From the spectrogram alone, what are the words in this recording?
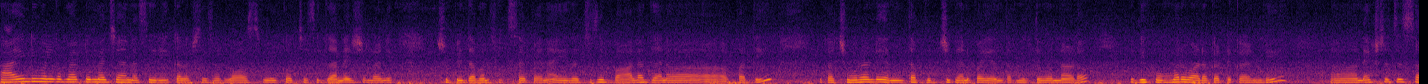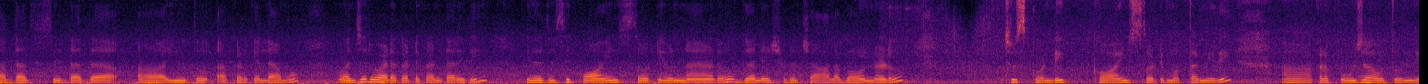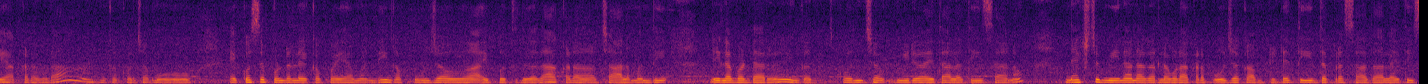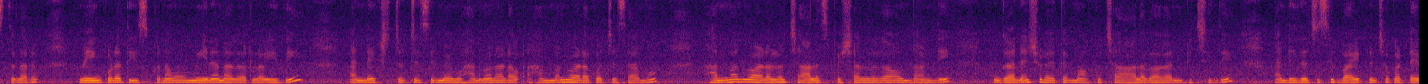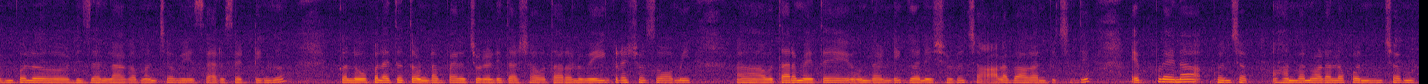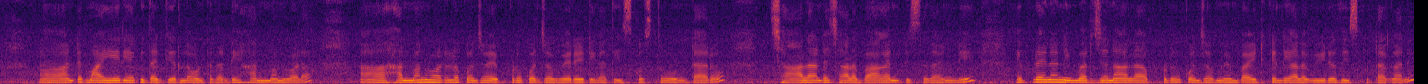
Hi అండి welcome back to my channel Siri collections of loss మీకు వచ్చేసి గణేషులని చూపిద్దామని ఫిక్స్ అయిపోయినా. ఇది వచ్చేసి బాల గణపతి ఇక చూడండి ఎంత బుజ్జి గణపతి ఎంత ముద్దుగా ఉన్నాడో. ఇది కుమ్మరి వాడకట్టుకండి నెక్స్ట్ వచ్చేసి సిద్ధార్థ సిద్ధార్థ యూత్ అక్కడికి వెళ్ళాము. వంజరి వాడకట్టుకు అంటారు ఇది. ఇది వచ్చేసి కాయిన్స్ తోటి ఉన్నాడు గణేషుడు చాలా బాగున్నాడు. చూసుకోండి. కాయిన్స్ తోటి మొత్తం ఇది. అక్కడ పూజ అవుతుంది. అక్కడ కూడా ఇంకా కొంచెము ఎక్కువసేపు ఉండలేకపోయామండి. ఇంకా పూజ అయిపోతుంది కదా అక్కడ చాలామంది నిలబడ్డారు. ఇంకా కొంచెం వీడియో అయితే అలా తీశాను. నెక్స్ట్ మీనానగర్లో కూడా అక్కడ పూజ కంప్లీట్ అయి తీర్థ ప్రసాదాలు అయితే ఇస్తున్నారు. మేము కూడా తీసుకున్నాము మీనానగర్లో ఇది. అండ్ నెక్స్ట్ వచ్చేసి మేము హనుమాన్ హనుమాన్వాడకు వచ్చేసాము. హనుమాన్వాడలో చాలా స్పెషల్గా ఉందండి. గణేషుడు అయితే మాకు చాలా బాగా అనిపించింది. అండ్ ఇది వచ్చేసి బయట నుంచి ఒక టెంపుల్ డిజైన్ లాగా మంచిగా వేశారు సెట్టింగ్. ఇంకా లోపలైతే తొండం పైన చూడండి దశ అవతారాలు వెంకటేశ్వర స్వామి అవతారం అయితే ఉందండి. గణేశుడు చాలా బాగా అనిపించింది. ఎప్పుడైనా కొంచెం హనుమాన్వాడలో కొంచెం అంటే మా ఏరియాకి దగ్గరలో ఉంటుందండి హనుమాన్వాడ. హనుమాన్వాడలో కొంచెం ఎప్పుడు కొంచెం వెరైటీగా తీసుకొస్తూ ఉంటారు. చాలా అంటే చాలా బాగా అనిపిస్తుంది అండి ఎప్పుడైనా నిమజ్జనాల అప్పుడు కొంచెం మేము బయటికి వెళ్ళి అలా వీడియో తీసుకుంటాం కానీ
